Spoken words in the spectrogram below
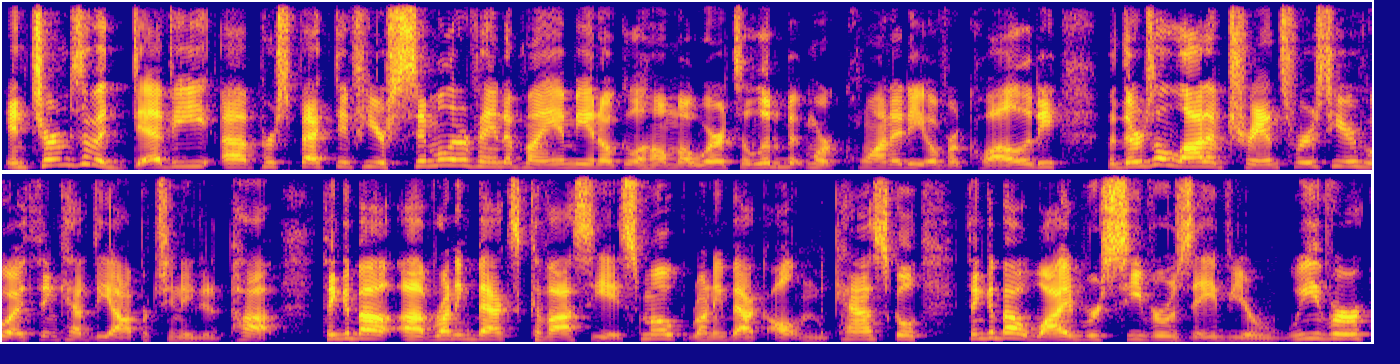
In terms of a Devy uh, perspective here, similar vein of Miami and Oklahoma, where it's a little bit more quantity over quality, but there's a lot of transfers here who I think have the opportunity to pop. Think about uh, running backs Kavosiey Smoke, running back Alton McCaskill. Think about wide receiver Xavier Weaver.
